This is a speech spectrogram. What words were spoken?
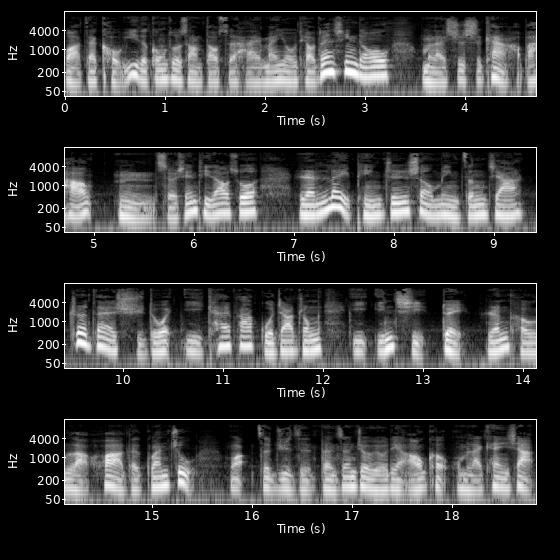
哇，在口译的工作上倒是还蛮有挑战性的哦。我们来试试看，好不好？嗯，首先提到说，人类平均寿命增加，这在许多已开发国家中已引起对人口老化的关注。哇，这句子本身就有点拗口，我们来看一下。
